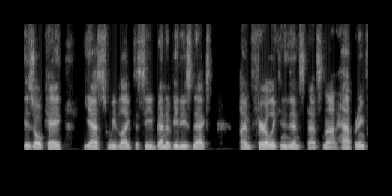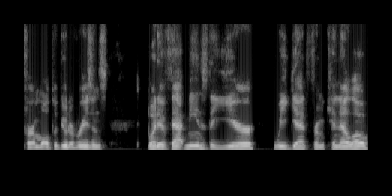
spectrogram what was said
is okay. Yes, we'd like to see Benavidez next. I'm fairly convinced that's not happening for a multitude of reasons. But if that means the year we get from Canelo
